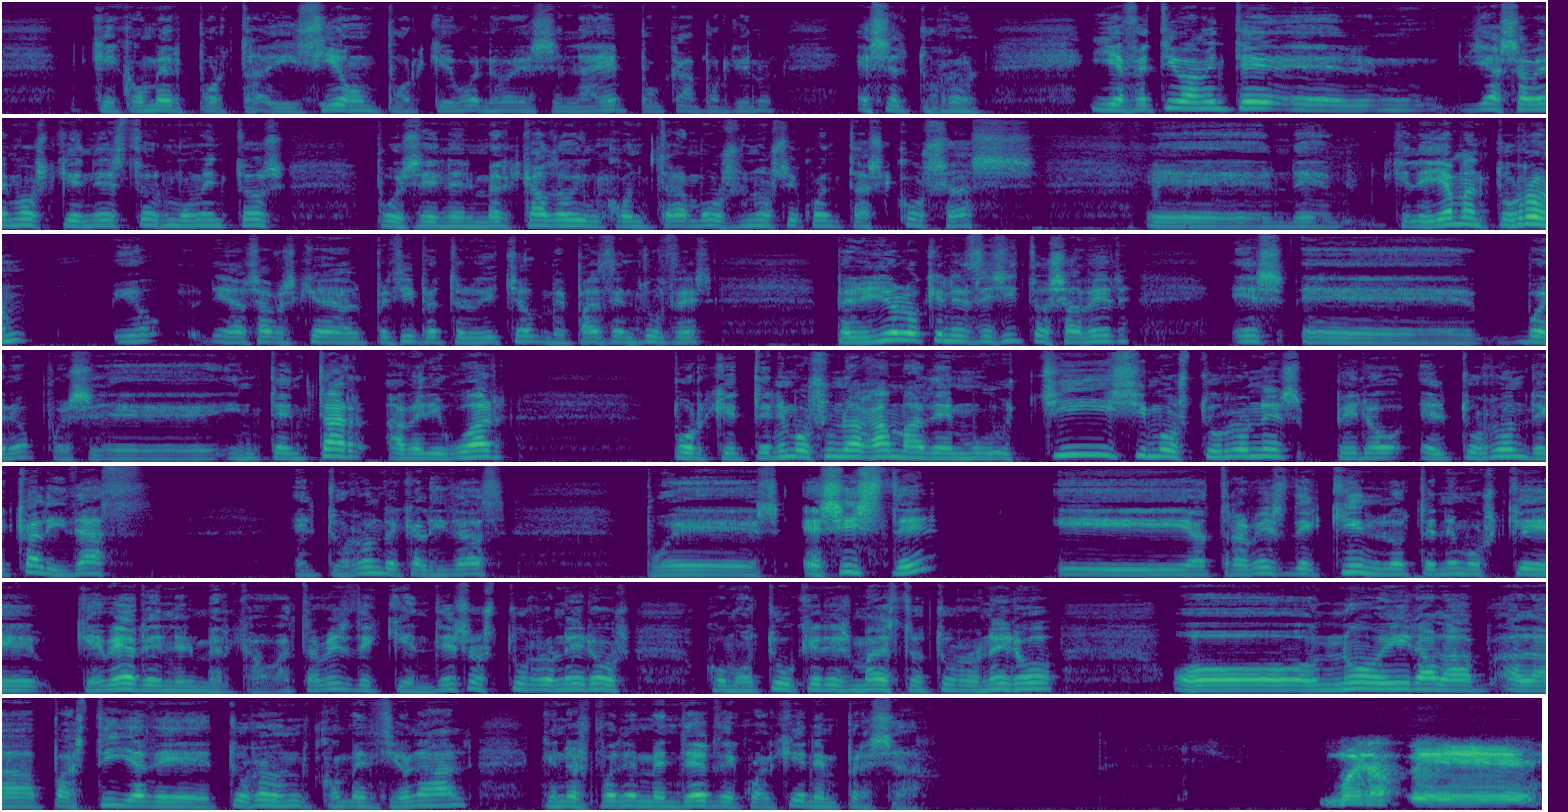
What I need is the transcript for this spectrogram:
que, comer por tradición, porque bueno, es la época, porque es el turrón. Y efectivamente, eh, ya sabemos que en estos momentos pues en el mercado encontramos no sé cuántas cosas eh, que le llaman turrón. Yo, ya sabes que al principio te lo he dicho, me parecen dulces, pero yo lo que necesito saber es, eh, bueno, pues eh, intentar averiguar, porque tenemos una gama de muchísimos turrones, pero el turrón de calidad, el turrón de calidad, pues existe, y a través de quién lo tenemos que, ver en el mercado, a través de quién, de esos turroneros como tú que eres maestro turronero, o no ir a la, a la pastilla de turrón convencional que nos pueden vender de cualquier empresa. Bueno, eh,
